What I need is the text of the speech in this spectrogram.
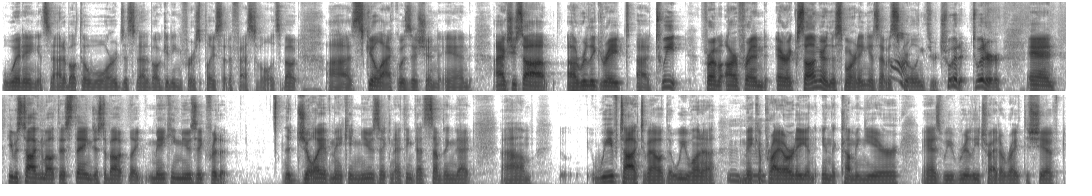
winning. It's not about the awards. It's not about getting first place at a festival. It's about uh, skill acquisition. And I actually saw a really great uh, tweet from our friend Eric Songer this morning as I was scrolling through Twitter, Twitter, and he was talking about this thing just about like making music for the the joy of making music, and I think that's something that um, we've talked about that we want to make a priority in, in the coming year as we really try to right the shift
